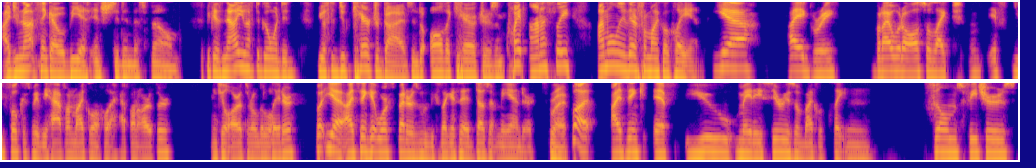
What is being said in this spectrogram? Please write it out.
I do not think I would be as interested in this film because now you have to go into you have to do character dives into all the characters, and quite honestly, I'm only there for Michael Clayton. Yeah, I agree. But I would also liked if you focus maybe half on Michael and half on Arthur and kill Arthur a little later. But yeah, I think it works better as a movie because, like I said, it doesn't meander. Right. But I think if you made a series of Michael Clayton films, features,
